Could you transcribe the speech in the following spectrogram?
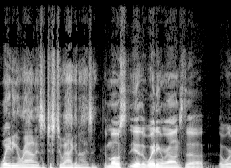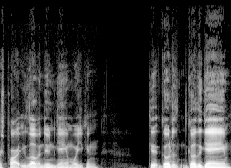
waiting around? Is it just too agonizing? The most, yeah, the waiting around's the the worst part. You love a noon game where you can get go to go to the game,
